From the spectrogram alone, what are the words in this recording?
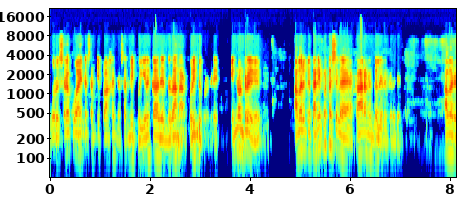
ஒரு சிறப்பு வாய்ந்த சந்திப்பாக இந்த சந்திப்பு இருக்காது என்றுதான் நான் புரிந்து கொள்கிறேன். இன்னொன்று அவருக்கு தனிப்பட்ட சில காரணங்கள் இருக்கிறது. அவர்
